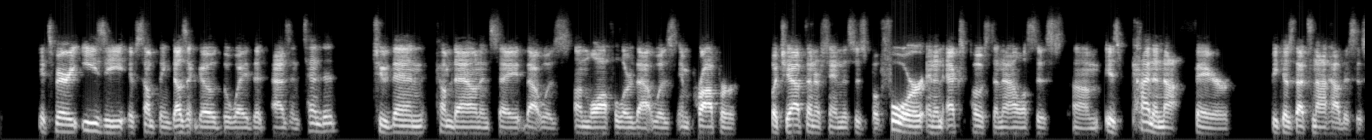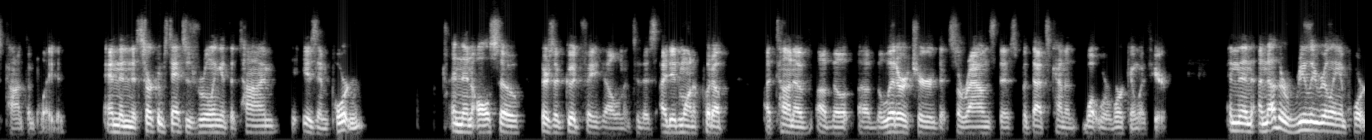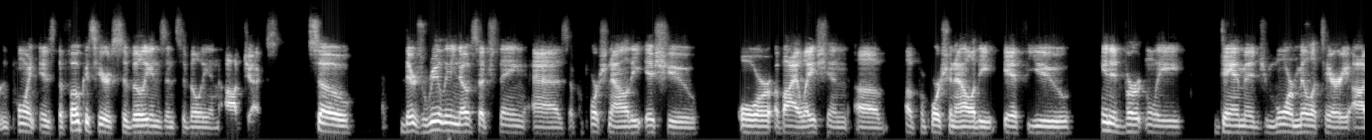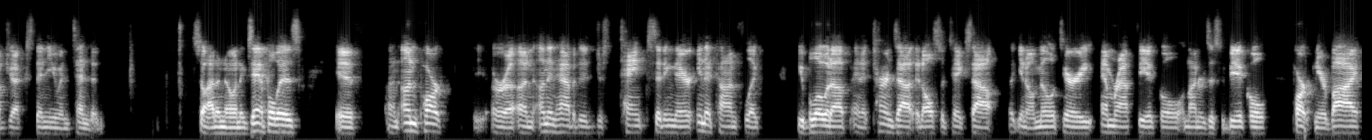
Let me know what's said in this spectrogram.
It's very easy if something doesn't go the way that as intended to then come down and say that was unlawful or that was improper. But you have to understand this is before, and an ex post analysis um, is kind of not fair because that's not how this is contemplated. And then the circumstances ruling at the time is important. And then also, there's a good faith element to this. I didn't want to put up a ton of, of the of the literature that surrounds this, but that's kind of what we're working with here. And then another really, really important point is the focus here is civilians and civilian objects. So there's really no such thing as a proportionality issue or a violation of, of proportionality if you inadvertently damage more military objects than you intended. So I don't know, an example is if an unparked or a, an uninhabited just tank sitting there in a conflict you blow it up and it turns out it also takes out you know a military mrap vehicle a mine resistant vehicle parked nearby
